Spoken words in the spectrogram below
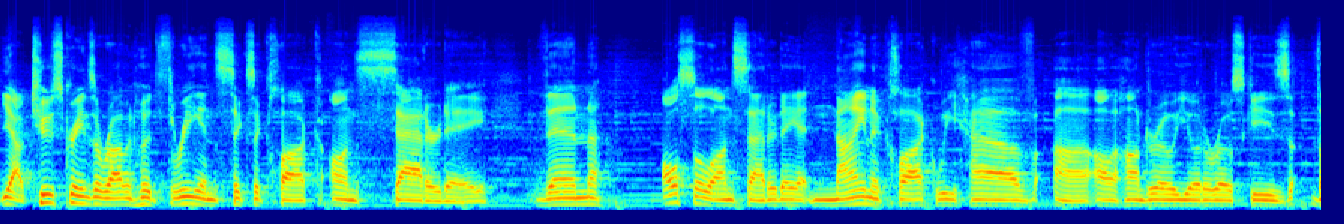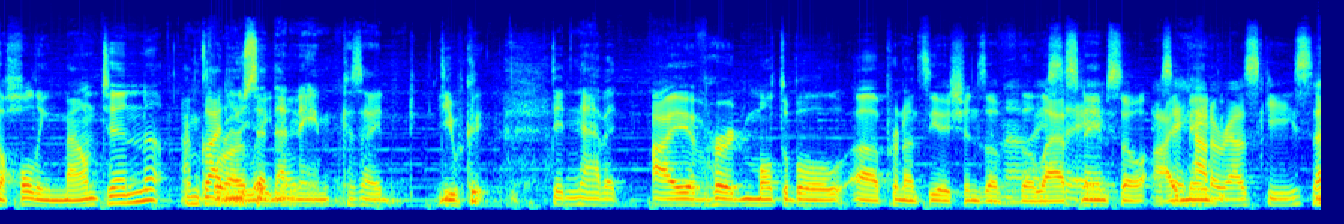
yeah, two screens of Robin Hood, three and six o'clock on Saturday. Then, also on Saturday at nine o'clock, we have uh, Alejandro Jodorowsky's The Holy Mountain. I'm glad you said that night. name because I You could. didn't have it. I have heard multiple uh, pronunciations of the I last say- name, so I I, say made. Hodorowski. So.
